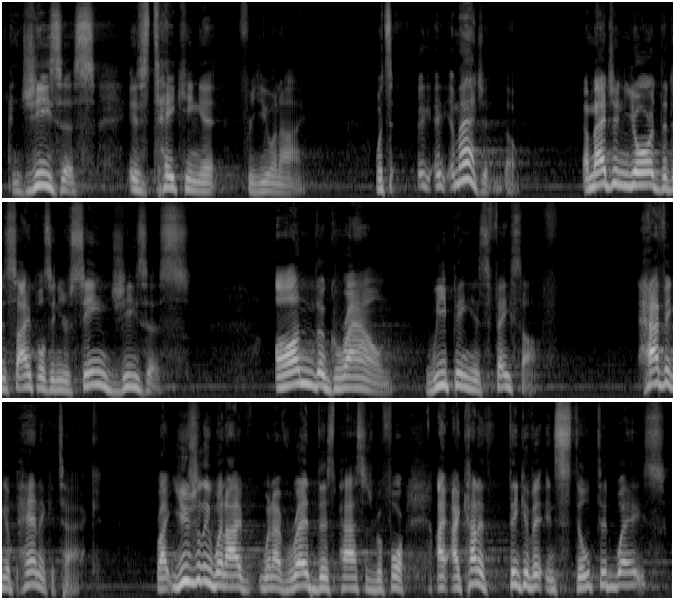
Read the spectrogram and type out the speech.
And Jesus is taking it for you and I. What's, imagine, though. Imagine you're the disciples and you're seeing Jesus on the ground weeping his face off, having a panic attack right? Usually, when I've, when I've read this passage before, I, I kind of think of it in stilted ways.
